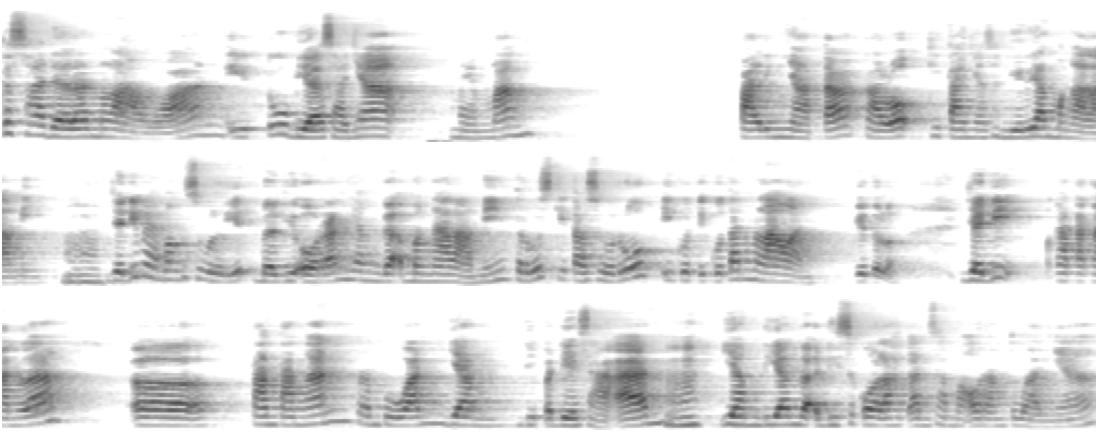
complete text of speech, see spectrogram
kesadaran melawan itu biasanya memang paling nyata kalau kitanya sendiri yang mengalami. Mm-mm. Jadi memang sulit bagi orang yang nggak mengalami terus kita suruh ikut-ikutan melawan gitu loh. Jadi katakanlah eh, tantangan perempuan yang di pedesaan Mm-mm. yang dia nggak disekolahkan sama orang tuanya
